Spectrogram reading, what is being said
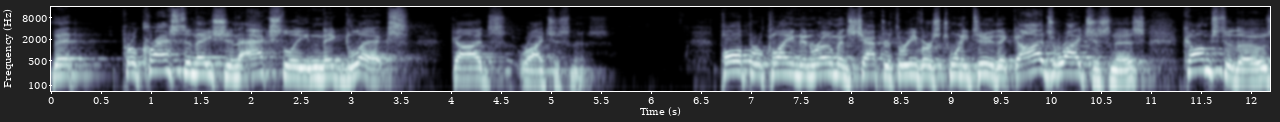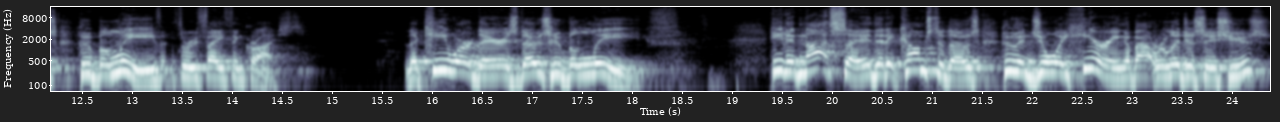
that procrastination actually neglects God's righteousness. Paul proclaimed in Romans chapter 3 verse 22 that God's righteousness comes to those who believe through faith in Christ. The key word there is those who believe. He did not say that it comes to those who enjoy hearing about religious issues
